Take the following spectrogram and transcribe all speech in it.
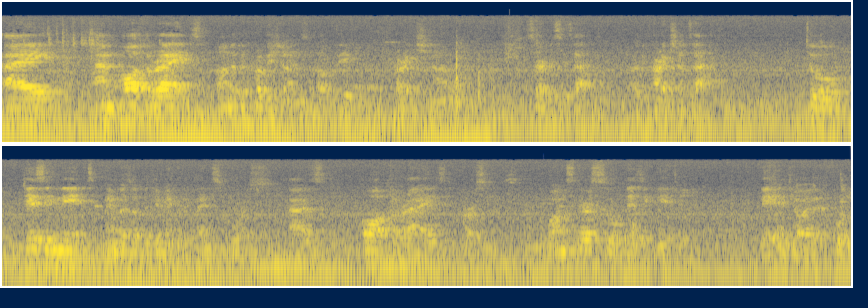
I am authorized under the provisions of the Correctional Services Act, or the Corrections Act, to designate members of the Jamaica Defense Force as authorized persons. Once they're so designated, they enjoy the full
